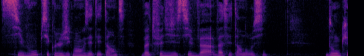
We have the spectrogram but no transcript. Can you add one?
Si vous, psychologiquement, vous êtes éteinte, votre feu digestif va s'éteindre aussi. Donc,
